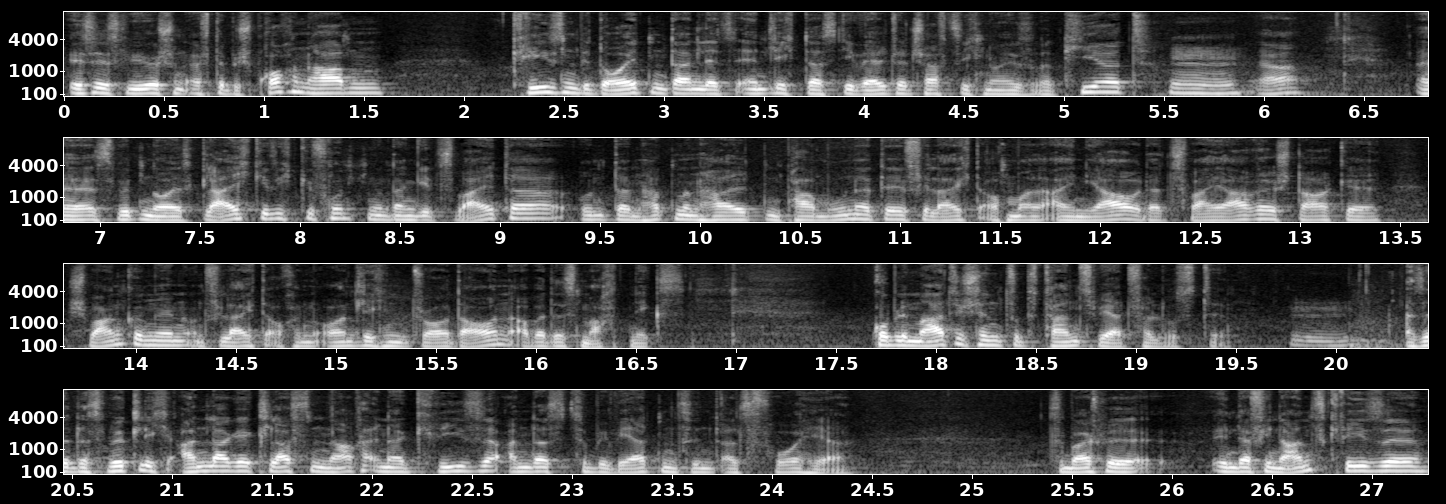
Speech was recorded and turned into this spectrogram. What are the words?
ist es, wie wir schon öfter besprochen haben, Krisen bedeuten dann letztendlich, dass die Weltwirtschaft sich neu sortiert. Mhm. Ja. Äh, es wird ein neues Gleichgewicht gefunden und dann geht es weiter und dann hat man halt ein paar Monate, vielleicht auch mal ein Jahr oder zwei Jahre starke Schwankungen und vielleicht auch einen ordentlichen Drawdown, aber das macht nichts. Problematisch sind Substanzwertverluste. Mhm. Also dass wirklich Anlageklassen nach einer Krise anders zu bewerten sind als vorher. Zum Beispiel in der Finanzkrise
